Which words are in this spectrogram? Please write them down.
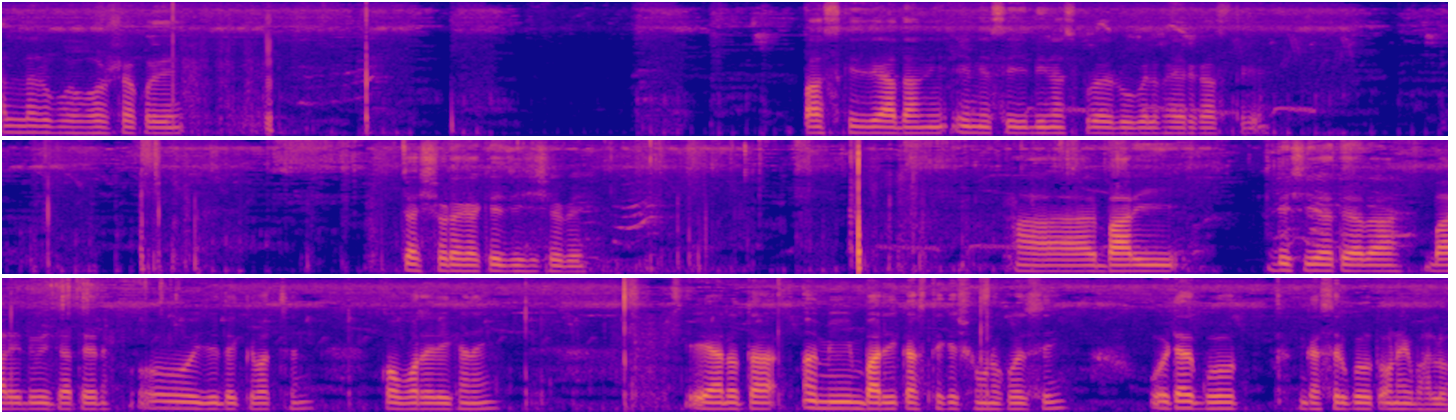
আল্লাহর উপর ভরসা করে পাঁচ কেজি আদা এনেছি দিনাজপুরের রুবেল ভাইয়ের কাছ থেকে। চারশো টাকা কেজি হিসেবে। আর বাড়ি দেশি জাতের আদা, বাড়ি দুই জাতের, ওই যে দেখতে পাচ্ছেন, কবরের এখানে। এই আদাটা আমি বাড়ির কাছ থেকে সংগ্রহ করেছি। ওইটার গ্রোথ গাছের গ্রোথ অনেক ভালো।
